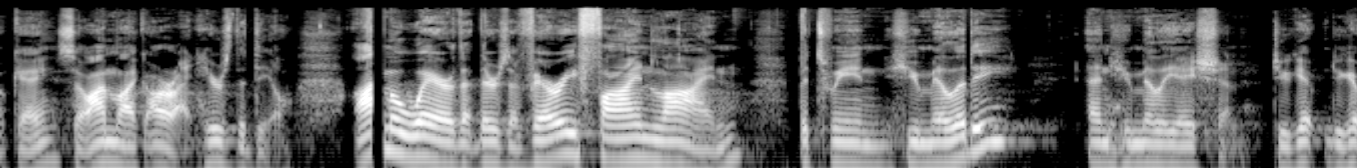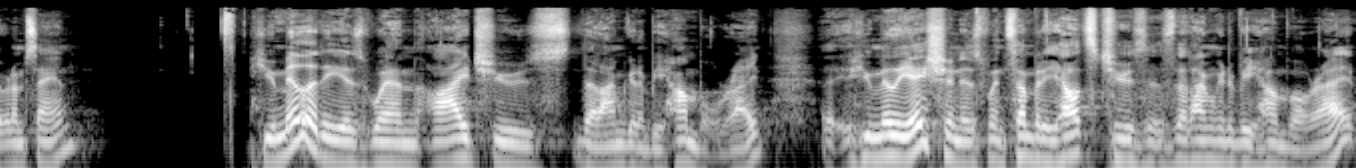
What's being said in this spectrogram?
okay? So I'm like, all right, here's the deal. I'm aware that there's a very fine line between humility and humiliation. Do you get, do you get what I'm saying? Humility is when I choose that I'm going to be humble, right? Uh, humiliation is when somebody else chooses that I'm going to be humble, right?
